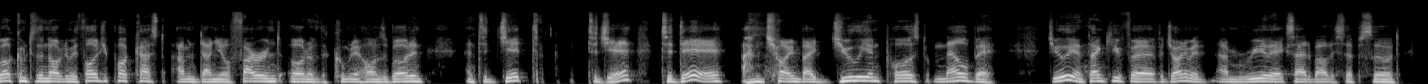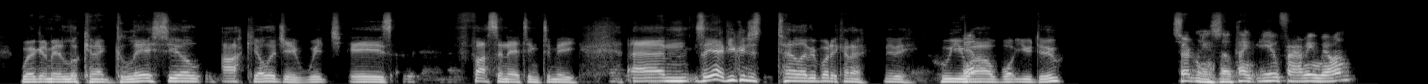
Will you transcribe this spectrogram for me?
Welcome to the Nordic Mythology Podcast. I'm Daniel Farrand, owner of the company Horns of Odin. And today, today, today I'm joined by Julian Post Melbye. Julian, thank you for, for joining me. I'm really excited about this episode. We're going to be looking at glacial archaeology, which is fascinating to me. Um, so, yeah, if you can just tell everybody kind of maybe who you are, what you do. Certainly. So, thank you for having me on.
